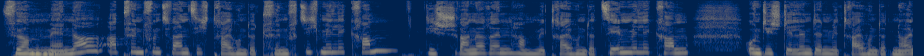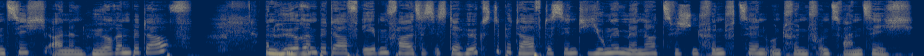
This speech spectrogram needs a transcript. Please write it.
für mhm. Männer ab 25 350 Milligramm, die Schwangeren haben mit 310 Milligramm und die Stillenden mit 390 einen höheren Bedarf. Einen höheren mhm. Bedarf ebenfalls, es ist der höchste Bedarf, das sind junge Männer zwischen 15 und 25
